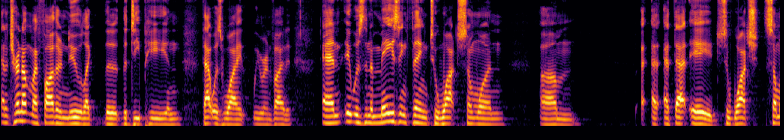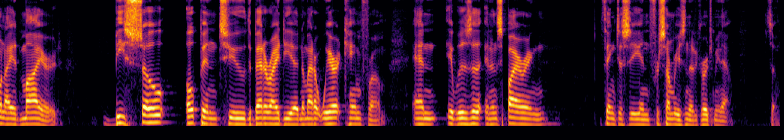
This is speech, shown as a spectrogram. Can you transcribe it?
And it turned out my father knew like the, the DP, and that was why we were invited. And it was an amazing thing to watch someone um, at, at that age, to watch someone I admired be so open to the better idea, no matter where it came from. And it was a, an inspiring thing to see, and for some reason it occurred to me now. So.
